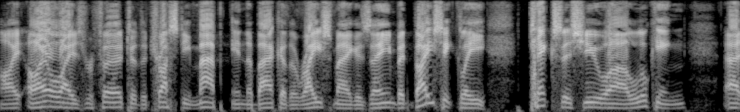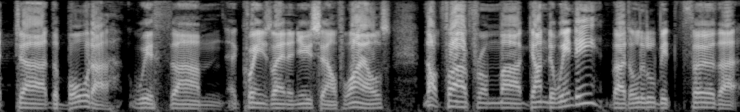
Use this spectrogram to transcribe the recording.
I, I always refer to the trusty map in the back of the race magazine, but basically, Texas, you are looking at uh, the border with um, Queensland and New South Wales, not far from uh, Goondiwindi, but a little bit further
